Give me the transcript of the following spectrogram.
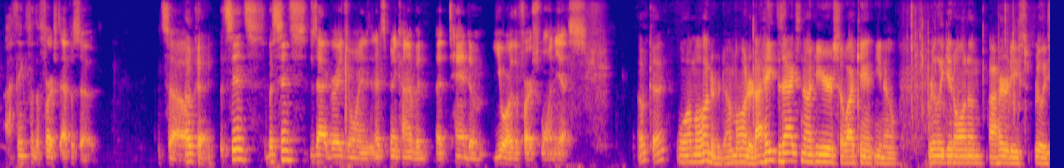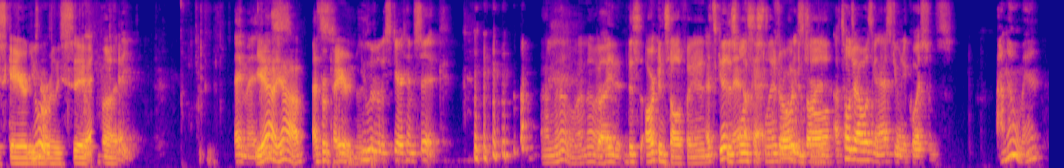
I think for the first episode. So, Okay. but since but since Zach Gray joined, and it's been kind of a, a tandem, you are the first one. Yes. Okay. Well, I'm honored. I'm honored. I hate Zach's not here, so I can't, you know, really get on him. I heard he's really scared. He's not really sick, but Hey, man. yeah, yeah, I'm prepared. man. You literally scared him sick. I know. I know. But- I hate it. This Arkansas fan. That's good, This man. wants okay. to slander Arkansas. started, I told you I wasn't going to ask you any questions. I know, man.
